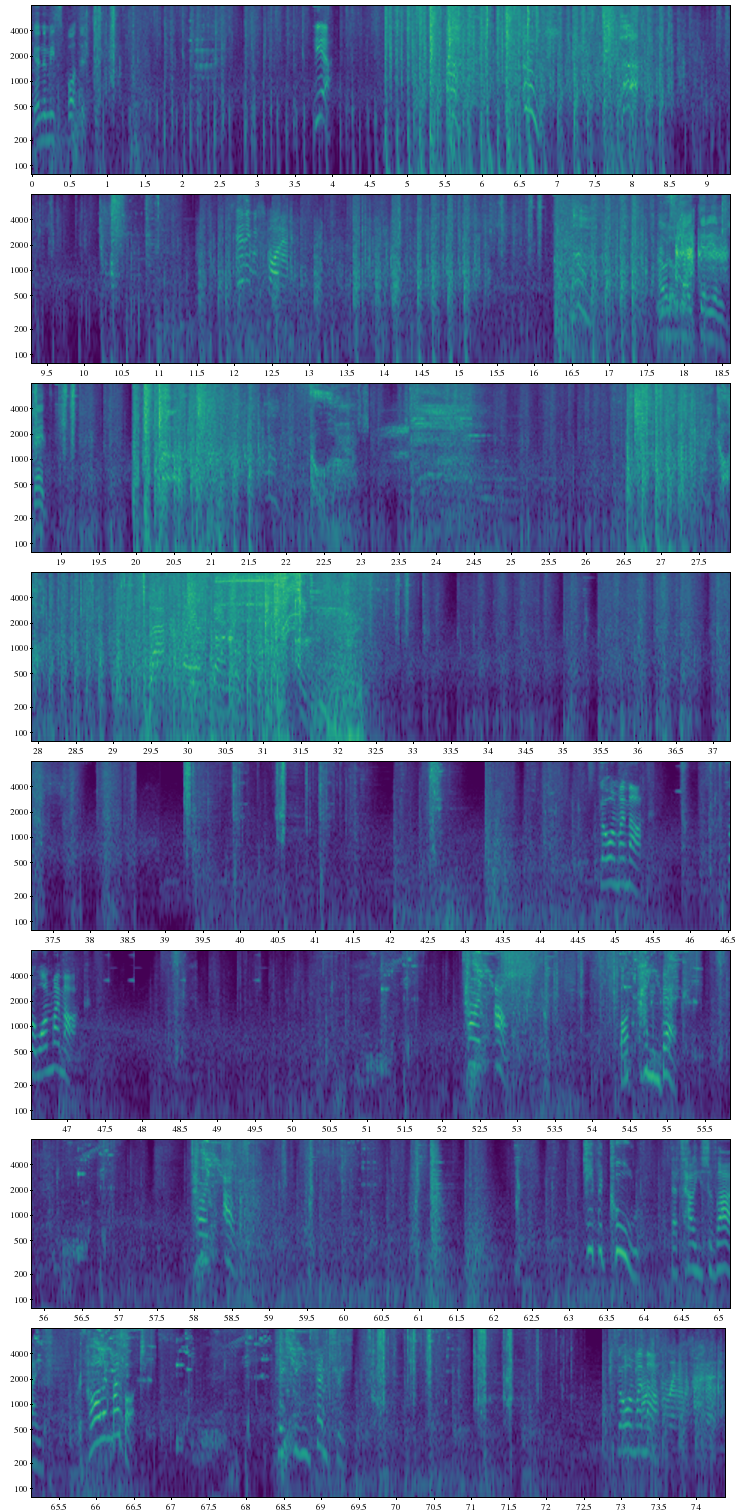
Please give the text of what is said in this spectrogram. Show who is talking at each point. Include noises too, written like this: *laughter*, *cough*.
Speaker 1: Enemy spotted.
Speaker 2: Here.
Speaker 3: Enemy spotted.
Speaker 1: Our spike carrier is dead.
Speaker 2: My mark. Go on my mark. Turret out. Bot coming back. Turret out. Keep it cool. That's how you survive. Recalling my bot. Placing sentry. Go on my mark.
Speaker 3: Multiple enemies ahead.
